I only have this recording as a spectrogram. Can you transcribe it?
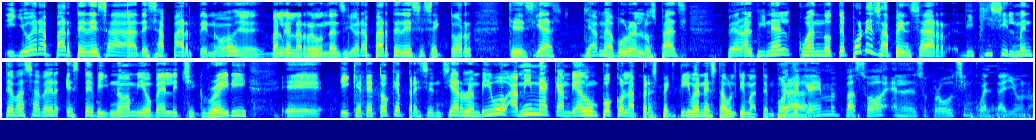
y yo era parte de esa de esa parte, ¿no? Eh, valga la redundancia, yo era parte de ese sector que decías, ya me aburren los pads, pero al final cuando te pones a pensar, difícilmente vas a ver este binomio Belichick Brady eh, y que te toque presenciarlo en vivo. A mí me ha cambiado un poco la perspectiva en esta última temporada. Fíjate que a mí me pasó en el Super Bowl 51,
